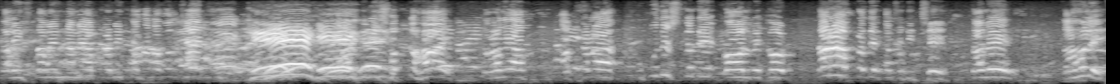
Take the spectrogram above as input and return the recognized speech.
তাহলে ইসলামের নামে আপনারা মিথ্যা কথা বলছেন? যদি সত্য হয় তাহলে আপ- আপনারা উপদেষ্টাদের কল রেকর্ড তারা আপনাদের কাছে দিচ্ছে। তাহলে তাহলে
